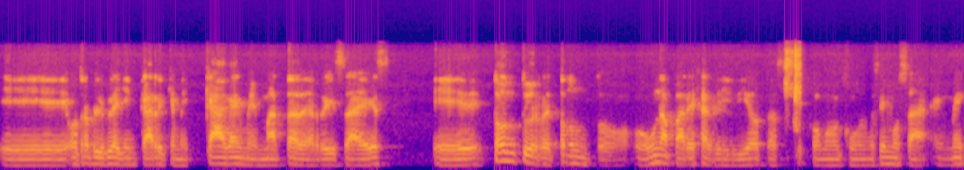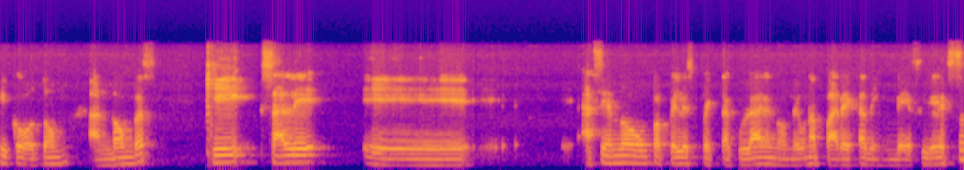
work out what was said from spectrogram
eh, otra película de Jim Carrey que me caga y me mata de risa es eh, Tonto y Retonto, o Una pareja de idiotas, como, como decimos en México, Dom and Dombas, que sale eh, haciendo un papel espectacular en donde una pareja de imbéciles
